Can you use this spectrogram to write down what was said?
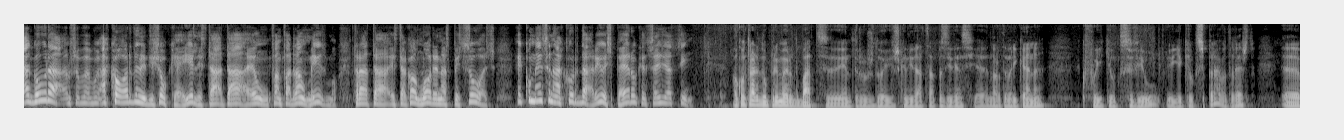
agora acordam e dizem, ok, ele está, está, é um fanfarrão mesmo, trata esta coisa, morre nas pessoas, e começam a acordar. Eu espero que seja assim. Ao contrário do primeiro debate entre os dois candidatos à presidência norte-americana, que foi aquilo que se viu e aquilo que se esperava, de resto, eh,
